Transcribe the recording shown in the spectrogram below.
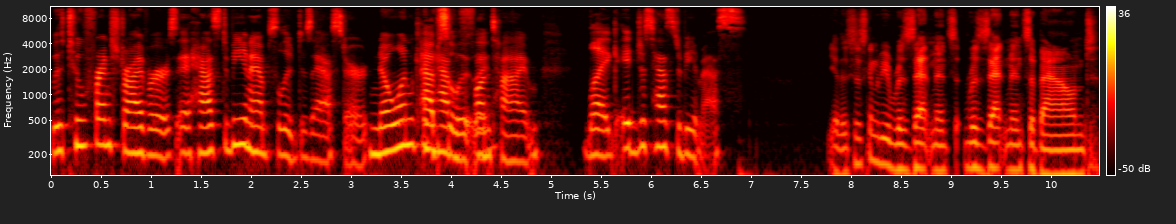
with two French drivers, it has to be an absolute disaster. No one can Absolutely. have a fun time. Like, it just has to be a mess. Yeah, there's just gonna be resentments. Resentments abound.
